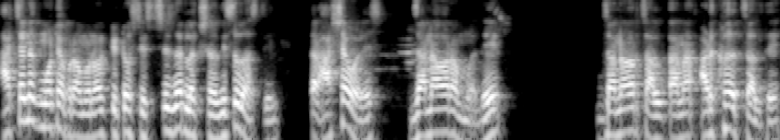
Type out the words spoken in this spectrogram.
अचानक मोठ्या प्रमाणावर किटोसिसचे जर लक्षणं दिसत असतील तर अशा वेळेस जनावरांमध्ये जनावर चालताना अडखळत चालते.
